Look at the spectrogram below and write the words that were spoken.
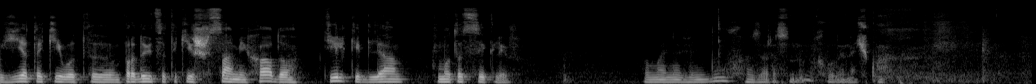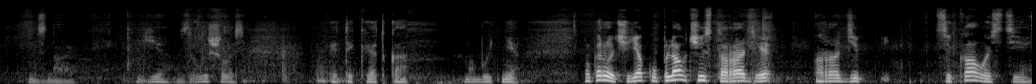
є такі от, е, продаються такі ж самі хадо, тільки для мотоциклів. У мене він був. Зараз ну, хвилиночку. Не знаю. Є, залишилась етикетка. Мабуть, ні. Ну, коротше, я купляв чисто раді, раді цікавості,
